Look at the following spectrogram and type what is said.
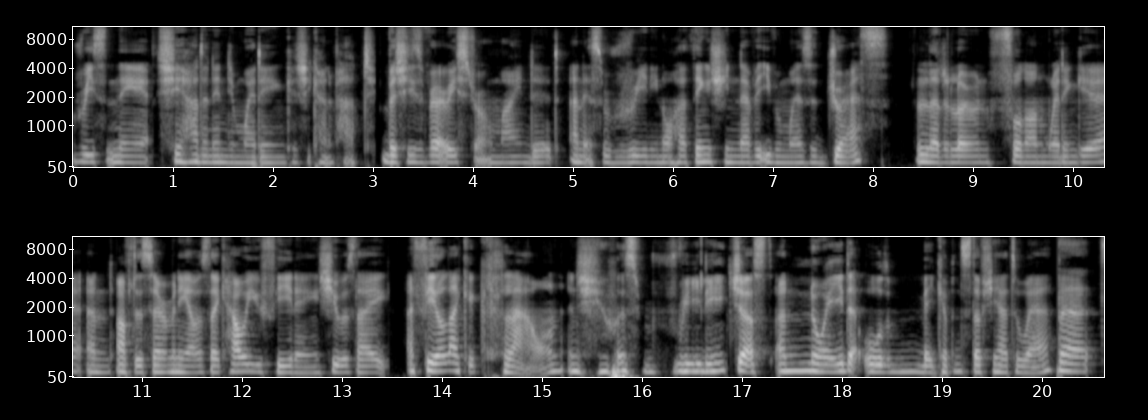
recently. She had an Indian wedding because she kind of had to, but she's very strong minded and it's really not her thing. She never even wears a dress let alone full on wedding gear. And after the ceremony, I was like, How are you feeling? She was like, I feel like a clown. And she was really just annoyed at all the makeup and stuff she had to wear. But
